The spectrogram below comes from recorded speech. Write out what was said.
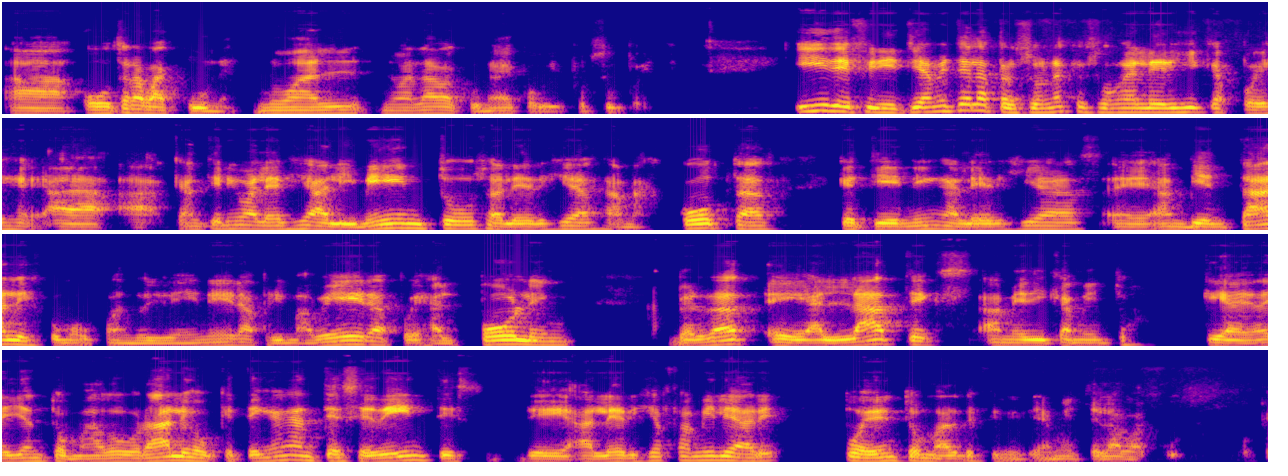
a otra vacuna, no, al, no a la vacuna de COVID, por supuesto. Y definitivamente las personas que son alérgicas, pues, a, que han tenido alergias a alimentos, alergias a mascotas, que tienen alergias eh, ambientales, como cuando viene la primavera, pues al polen, ¿verdad? Eh, al látex, a medicamentos que hayan tomado orales o que tengan antecedentes de alergias familiares, pueden tomar definitivamente la vacuna, ¿ok?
